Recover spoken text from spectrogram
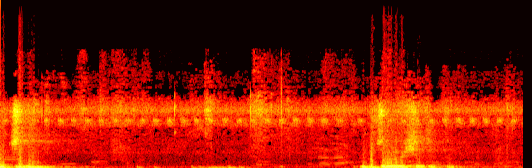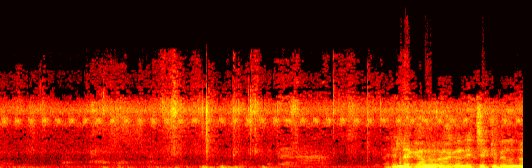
వచ్చిన. ఒక చిన్న విషయం చెప్తాను. ఎండాకాలం రాగానే చెట్టు మీద ఉన్న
